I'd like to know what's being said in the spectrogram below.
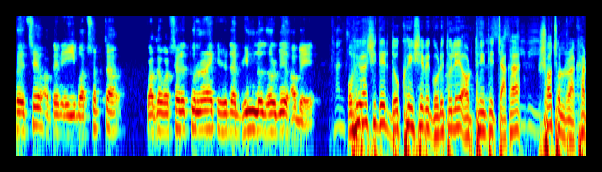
হয়েছে অতএব এই বছরটা গত বছরের তুলনায় কিছুটা ভিন্ন ধর্মী হবে। অভিবাসীদের দক্ষ হিসেবে গড়ে তুলে অর্থনীতির চাকা সচল রাখার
